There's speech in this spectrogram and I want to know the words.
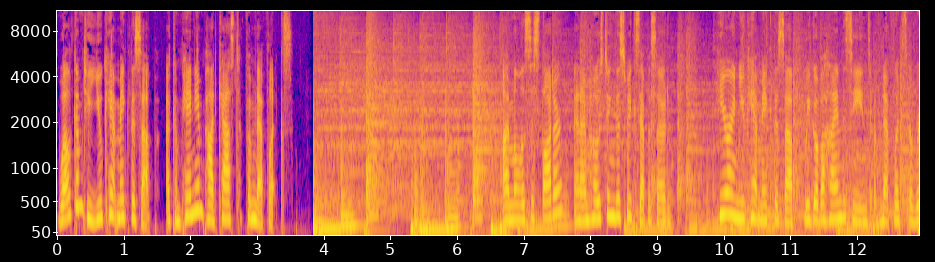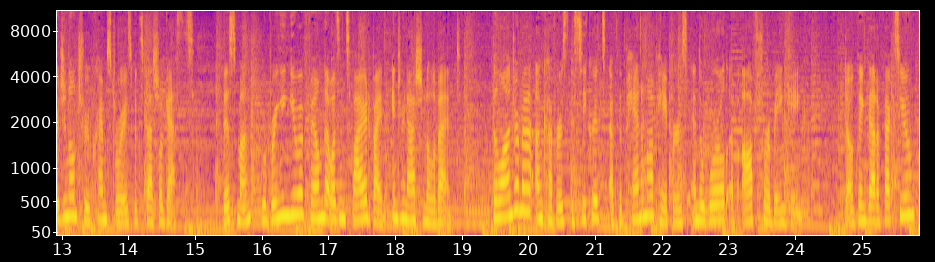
Welcome to You Can't Make This Up, a companion podcast from Netflix. I'm Melissa Slaughter, and I'm hosting this week's episode. Here on You Can't Make This Up, we go behind the scenes of Netflix original true crime stories with special guests. This month, we're bringing you a film that was inspired by an international event. The Laundromat uncovers the secrets of the Panama Papers and the world of offshore banking. Don't think that affects you?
